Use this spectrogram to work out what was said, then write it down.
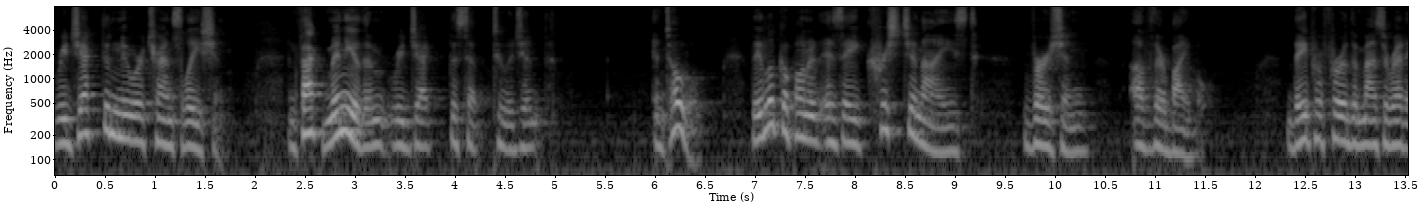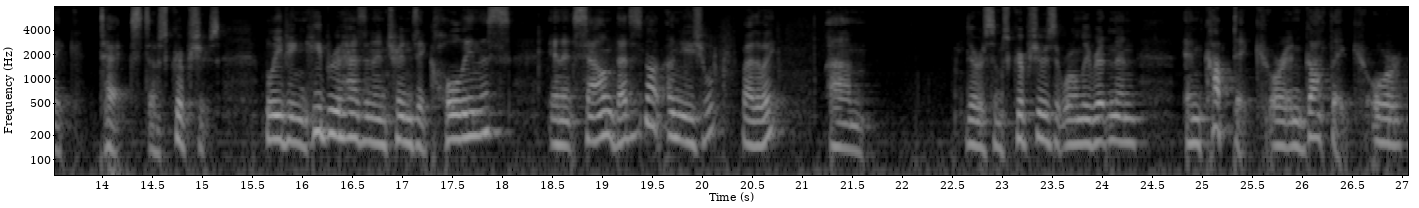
reject the newer translation. In fact, many of them reject the Septuagint in total. They look upon it as a Christianized version of their Bible. They prefer the Masoretic text of scriptures, believing Hebrew has an intrinsic holiness in its sound. That is not unusual, by the way. Um, there are some scriptures that were only written in, in Coptic or in Gothic, or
